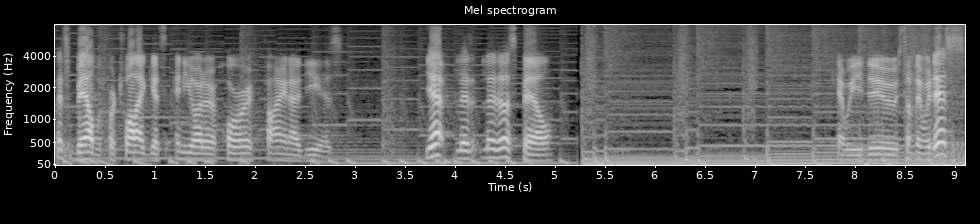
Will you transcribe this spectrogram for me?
Let's bail before Twilight gets any other horrifying ideas. Yep, let, let us bail. Can we do something with this?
